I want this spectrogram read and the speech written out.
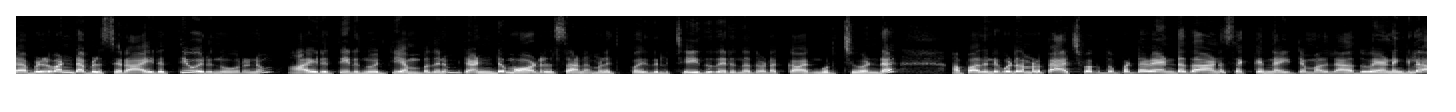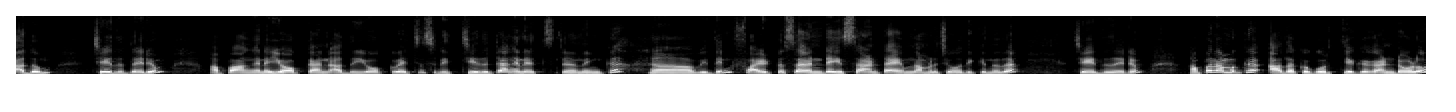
ഡബിൾ വൺ ഡബിൾ സീറോ ആയിരത്തി ഒരുന്നൂറിനും ആയിരത്തി ഇരുന്നൂറ്റി അമ്പതിനും രണ്ട് മോഡൽസാണ് നമ്മൾ ഇപ്പോൾ ഇതിൽ ചെയ്തു തരുന്നത് തുടക്കം കുറിച്ചുകൊണ്ട് അപ്പോൾ അതിന്റെ കൂടെ നമ്മൾ പാച്ച് വർക്ക് ദുപ്പട്ട വേണ്ടതാണ് സെക്കൻഡ് ഐറ്റം അതിൽ അത് വേണമെങ്കിൽ അതും ചെയ്തു തരും. അപ്പോൾ അങ്ങനെ യോക്കാൻ അത് യോക്ക് വെച്ച് സ്റ്റിച്ച് ചെയ്തിട്ട് അങ്ങനെ നിങ്ങൾക്ക് within five to seven days ആണ് ടൈം നമ്മൾ ചോദിക്കുന്നത് ചെയ്തു തരും. അപ്പോൾ നമുക്ക് അതൊക്കെ കുർത്തിയൊക്കെ കണ്ടോളൂ.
